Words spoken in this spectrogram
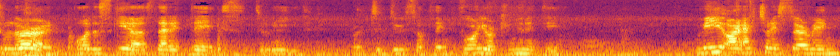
to learn all the skills that it takes to lead or to do something for your community, we are actually serving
